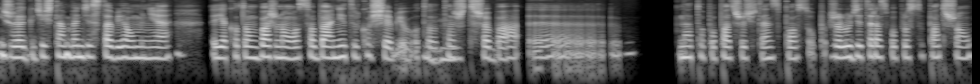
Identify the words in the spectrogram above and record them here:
I że gdzieś tam będzie stawiał mnie jako tą ważną osobę, a nie tylko siebie, bo to mm -hmm. też trzeba na to popatrzeć w ten sposób, że ludzie teraz po prostu patrzą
